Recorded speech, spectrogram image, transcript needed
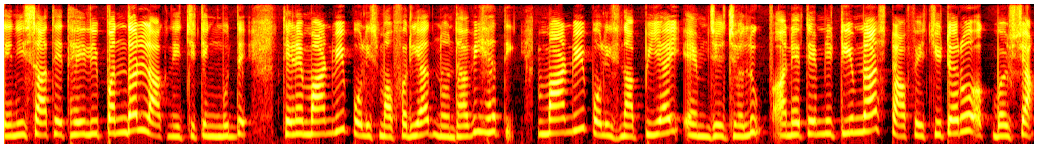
તેની સાથે થયેલી પંદર લાખની ચીટિંગ મુદ્દે તેણે માંડવી પોલીસમાં ફરિયાદ નોંધાવી હતી. માંડવી પોલીસના પીઆઈ એમ જે જલુ અને તેમની ટીમના સ્ટાફે ચીટરો Akbar Shah,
